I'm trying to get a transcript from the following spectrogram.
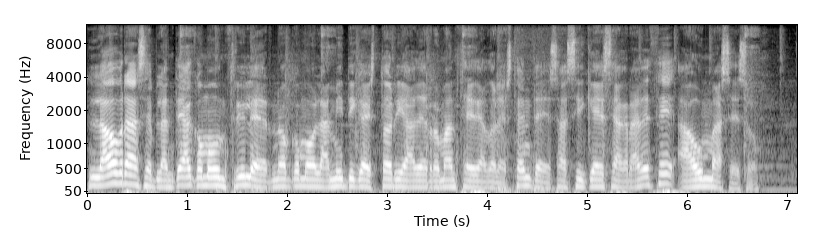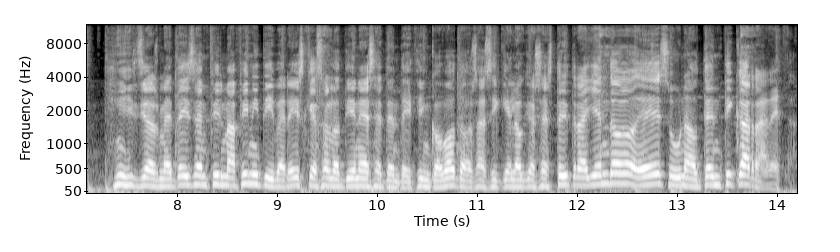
La obra se plantea como un thriller, no como la mítica historia de romance de adolescentes, así que se agradece aún más eso. Y si os metéis en Film Affinity veréis que solo tiene 75 votos, así que lo que os estoy trayendo es una auténtica rareza.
